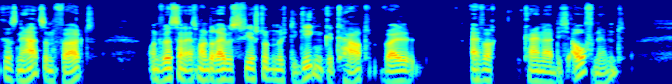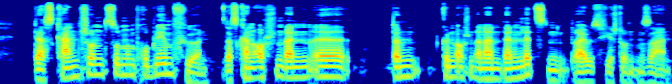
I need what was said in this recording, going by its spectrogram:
kriegst einen Herzinfarkt und wirst dann erstmal drei bis vier Stunden durch die Gegend gekarrt, weil einfach keiner dich aufnimmt, das kann schon zu einem Problem führen. Das kann auch schon dein, äh, dann können auch schon deine, deine letzten drei bis vier Stunden sein.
